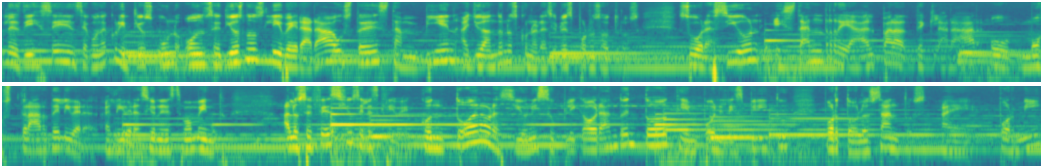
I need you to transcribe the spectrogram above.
les dice en 2 Corintios 1:11, Dios nos liberará a ustedes también ayudándonos con oraciones por nosotros. Su oración es tan real para declarar o mostrar de liberación en este momento. A los Efesios él escribe, con toda la oración y súplica, orando en todo tiempo en el Espíritu por todos los santos, eh, por mí,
